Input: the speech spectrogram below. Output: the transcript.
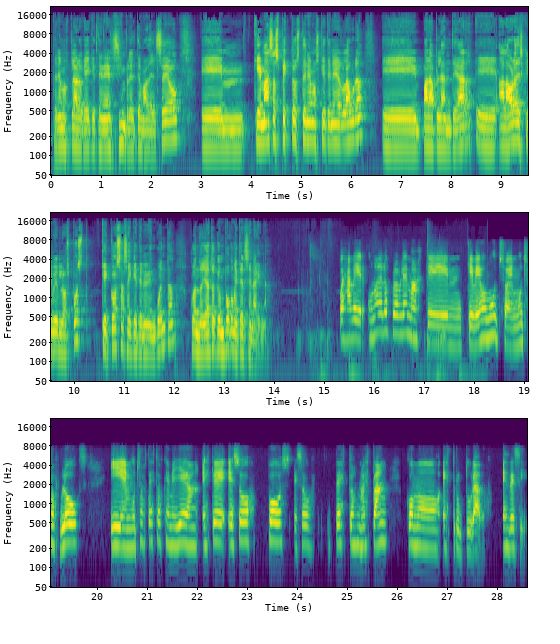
Tenemos claro que hay que tener siempre el tema del SEO. Em, ¿Qué más aspectos tenemos que tener, Laura, eh, para plantear eh, a la hora de escribir los posts? ¿Qué cosas hay que tener en cuenta cuando ya toque un poco meterse en harina? Pues a ver, uno de los problemas que, veo mucho en muchos blogs y en muchos textos que me llegan es que esos posts, esos textos no están como estructurados. Es decir,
